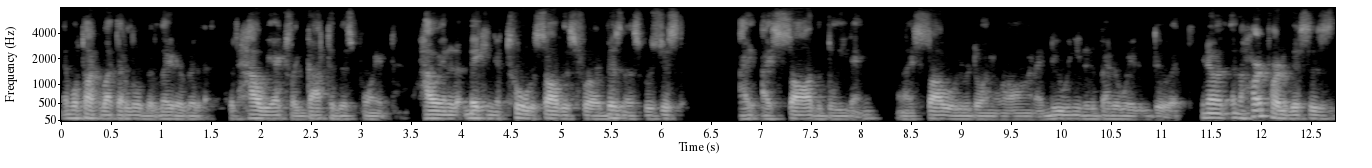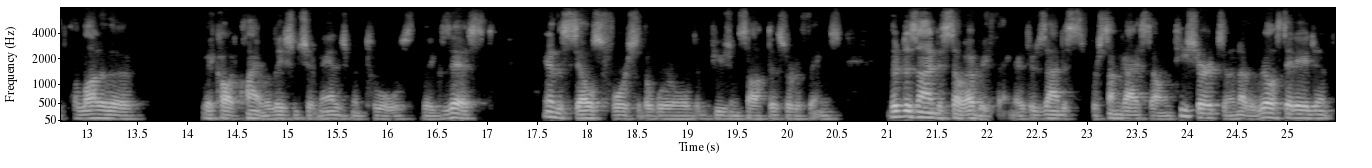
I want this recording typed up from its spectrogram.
And we'll talk about that a little bit later. But but how we actually got to this point, how we ended up making a tool to solve this for our business was just I, I saw the bleeding and I saw what we were doing wrong, and I knew we needed a better way to do it. You know, and the hard part of this is a lot of the they call it client relationship management tools that exist. You know, the Salesforce of the world, Infusionsoft, those sort of things they're designed to sell everything. Right? They're designed to, for some guy selling T-shirts and another real estate agent,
